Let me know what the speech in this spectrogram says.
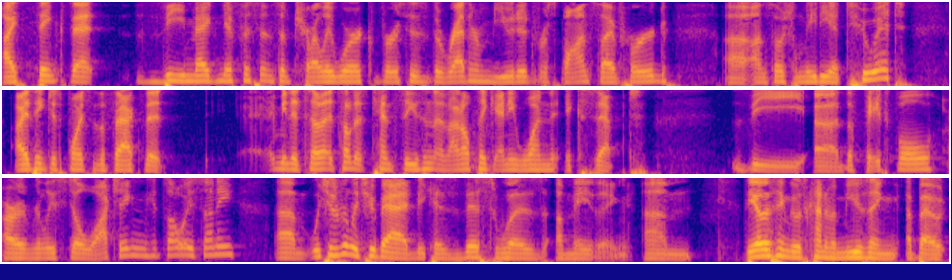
I think that the magnificence of Charlie work versus the rather muted response I've heard uh, on social media to it, I think just points to the fact that, I mean, it's on, it's on its tenth season, and I don't think anyone except the uh, the faithful are really still watching It's Always Sunny, um, which is really too bad because this was amazing. Um, the other thing that was kind of amusing about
